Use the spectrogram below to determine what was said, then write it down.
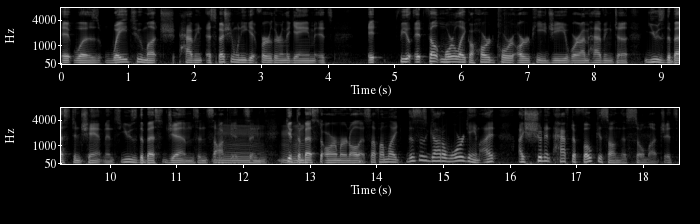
It was way too much having, especially when you get further in the game. It's it feel it felt more like a hardcore RPG where I'm having to use the best enchantments, use the best gems and sockets, and mm, get the mm-hmm. best armor and all that stuff. I'm like, this is God of War game. I I shouldn't have to focus on this so much. It's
